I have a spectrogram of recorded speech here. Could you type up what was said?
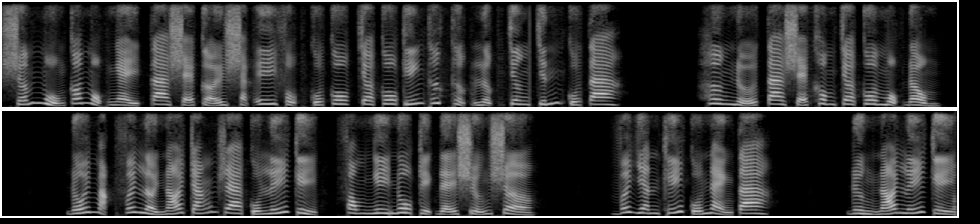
Sớm muộn có một ngày ta sẽ cởi sạch y phục của cô cho cô kiến thức thực lực chân chính của ta. Hơn nữa ta sẽ không cho cô một đồng. Đối mặt với lời nói trắng ra của Lý Kỳ, Phong Nghi Nô triệt để sững sờ. Với danh khí của nàng ta, đừng nói Lý Kỳ,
